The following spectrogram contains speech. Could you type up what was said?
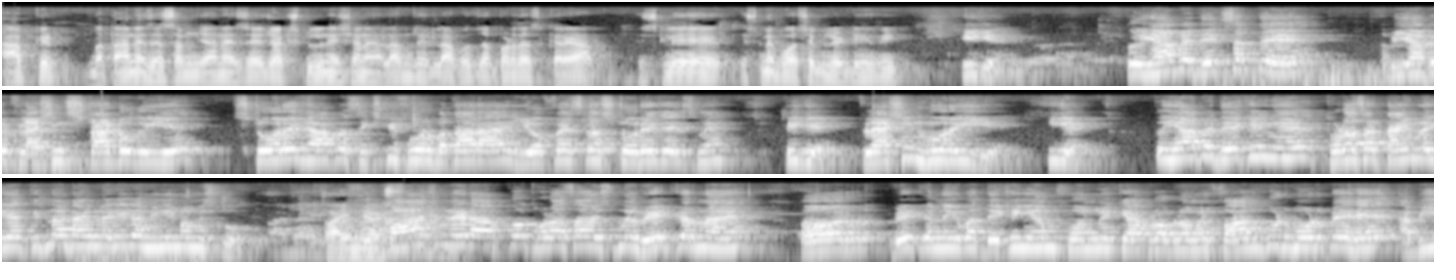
आपके बताने से समझाने से जो एक्सप्लेनेशन है अलहमदिल्ला बहुत ज़बरदस्त करें आप। इसलिए इसमें पॉसिबिलिटी हुई। ठीक है। तो यहाँ पे देख सकते हैं अभी यहाँ पे फ्लैशिंग स्टार्ट हो गई है। स्टोरेज यहाँ पे 64 बता रहा है यूएफएस का स्टोरेज है इसमें। ठीक है फ्लैशिंग हो रही है। ठीक है तो यहाँ पे देखेंगे थोड़ा सा टाइम लगेगा। कितना टाइम लगेगा मिनिमम इसको? फाइव मिनट्स पाँच मिनट आपको थोड़ा सा इसमें वेट करना है। और वेट करने के बाद देखेंगे हम फ़ोन में क्या प्रॉब्लम है। फास्ट गुड मोड पे है अभी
